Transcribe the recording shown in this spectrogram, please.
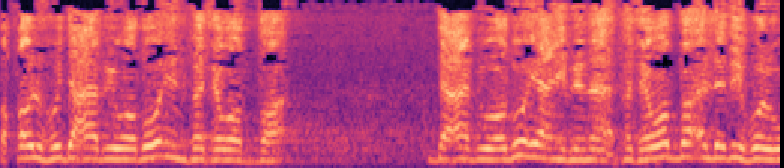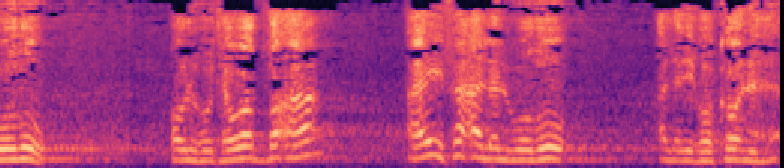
وقوله دعا بوضوء فتوضأ. دعا بوضوء يعني بماء فتوضأ الذي هو الوضوء. قوله توضأ أي فعل الوضوء الذي هو كونه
